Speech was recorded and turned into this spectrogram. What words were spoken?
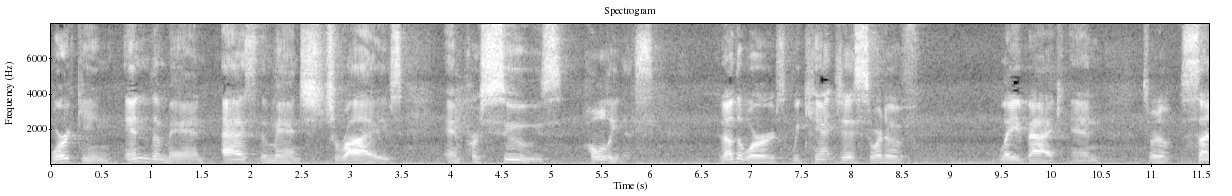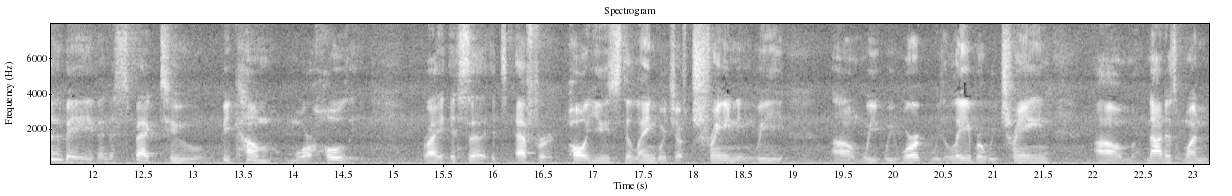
working in the man as the man strives and pursues holiness. In other words, we can't just sort of lay back and sort of sunbathe and expect to become more holy, right? It's a it's effort. Paul used the language of training. We um, we we work, we labor, we train, um, not as one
